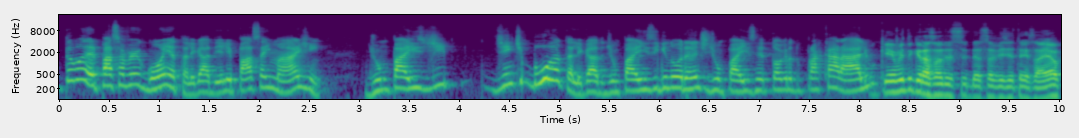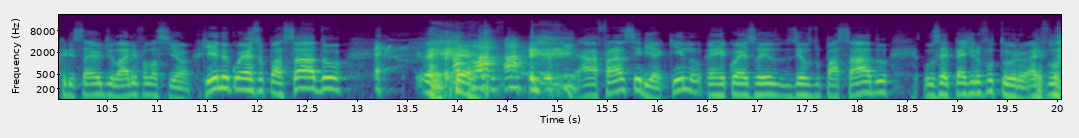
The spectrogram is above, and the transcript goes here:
Então, mano, ele passa vergonha, tá ligado? E ele passa a imagem de um país de gente burra, tá ligado? De um país ignorante, de um país retrógrado pra caralho. O que é muito engraçado desse- dessa visita a Israel é que ele saiu de lá e falou assim, ó. Quem não conhece o passado... É. A frase seria, quem não reconhece os erros do passado, os repete no futuro. Aí ele falou,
